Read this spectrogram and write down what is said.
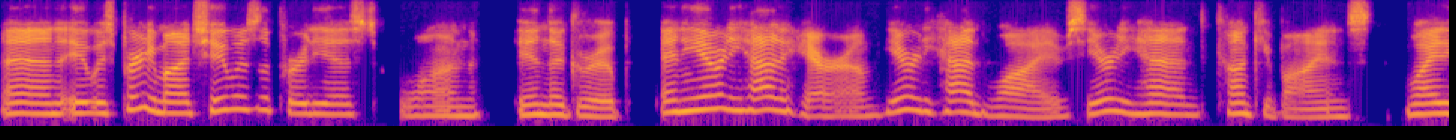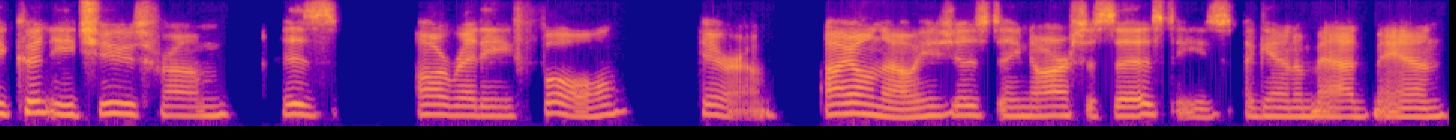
And it was pretty much who was the prettiest one in the group. And he already had a harem. He already had wives. He already had concubines. Why couldn't he choose from his already full harem? I don't know. He's just a narcissist. He's, again, a madman.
